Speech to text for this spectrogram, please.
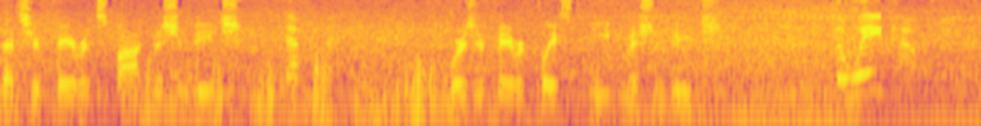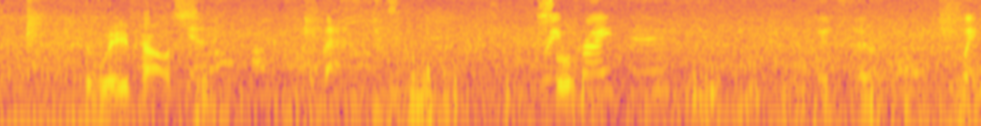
That's your favorite spot, Mission Beach? Definitely. Where's your favorite place to eat Mission Beach? The Wave House. The Wave House. Yes. The best. Great So- prices. Good food. Quick.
